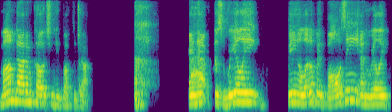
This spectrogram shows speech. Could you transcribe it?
mom got him coached and he booked the job. and that was really being a little bit ballsy and really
